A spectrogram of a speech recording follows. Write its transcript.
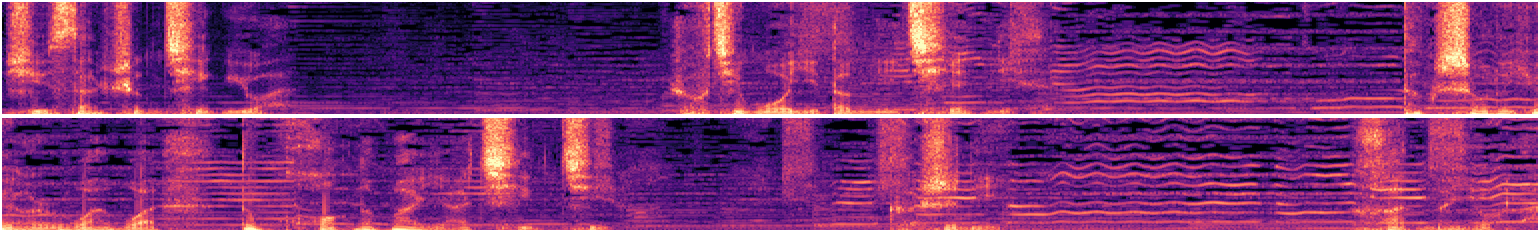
需三生情缘。如今我已等你千年，收了月儿弯弯，等黄了麦芽青青，可是你还没有来。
